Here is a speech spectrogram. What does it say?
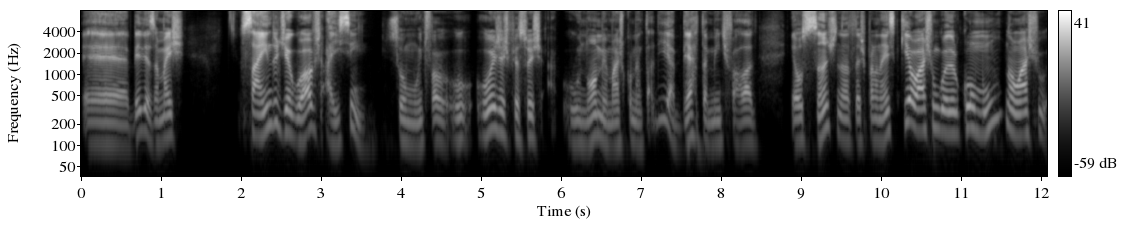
é, beleza. Mas saindo Diego Alves, aí sim, sou muito. Hoje as pessoas, o nome mais comentado e abertamente falado é o Santos no Atlético Paranaense, que eu acho um goleiro comum, não acho,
